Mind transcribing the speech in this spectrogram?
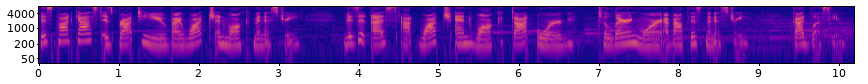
this podcast is brought to you by Watch and Walk Ministry. Visit us at watchandwalk.org to learn more about this ministry. God bless you.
